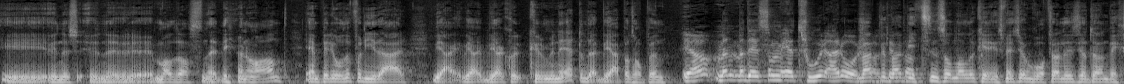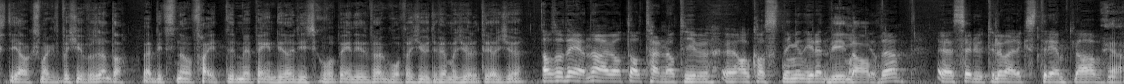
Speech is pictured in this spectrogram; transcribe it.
i, under, under, madrassen eller noe annet en periode. Fordi er, vi, er, vi, er, vi, er, kulminert, og vi er på toppen. Ja, men, men, det som jeg tror er årsaken Hva, er vitsen sånn allokeringsmessig å gå fra si at du har en vekst i aksjemarkedet på 20 da? Hva er vitsen å fighte med pengene dine og risiko for pengene dine for å gå fra 20 til 25 eller 23? Altså Det ene er jo at alternativavkastningen i rentemarkedet Eh, ser ut til å være ekstremt lav. Ja.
